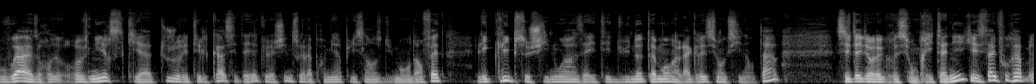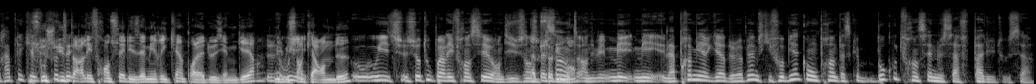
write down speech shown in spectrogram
on voit re- revenir ce qui a toujours été le cas, c'est-à-dire que la Chine soit la première puissance du monde. En fait, l'éclipse chinoise a été due notamment à l'agression occidentale, c'est-à-dire l'agression britannique. Et ça, il faut ra- rappeler quelque chose. Soutenu par les Français et les Américains pour la Deuxième Guerre, Oui. 1842. Oui, su- surtout par les Français en 1860. Absolument. En- Mais, mais la première guerre de l'opium, ce qu'il faut bien comprendre, parce que beaucoup de Français ne savent pas du tout ça.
